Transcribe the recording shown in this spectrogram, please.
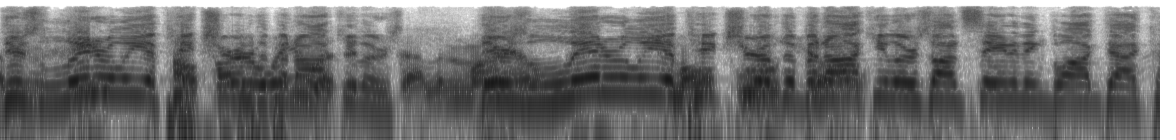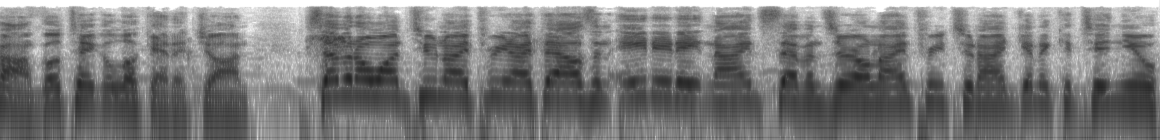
there's literally a picture of the away was it? binoculars. There's literally a picture of the show. binoculars on sayanythingblog.com. Go take a look at it, John. 701 293 9000 888 970 9329. Going to continue.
